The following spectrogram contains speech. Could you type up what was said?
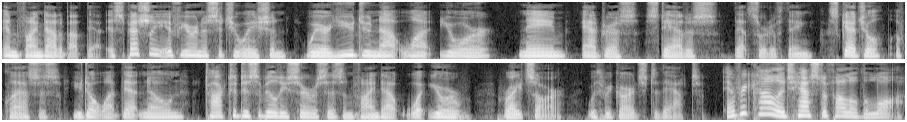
and find out about that, especially if you're in a situation where you do not want your name, address, status, that sort of thing, schedule of classes. You don't want that known. Talk to disability services and find out what your rights are with regards to that. Every college has to follow the law,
